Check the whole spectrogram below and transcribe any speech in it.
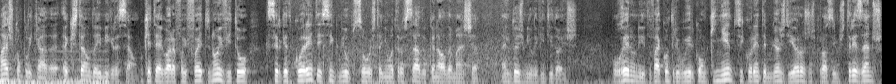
Mais complicada, a questão da imigração. O que até agora foi feito não evitou que cerca de 45 mil pessoas tenham atravessado o Canal da Mancha em 2022. O Reino Unido vai contribuir com 540 milhões de euros nos próximos três anos.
